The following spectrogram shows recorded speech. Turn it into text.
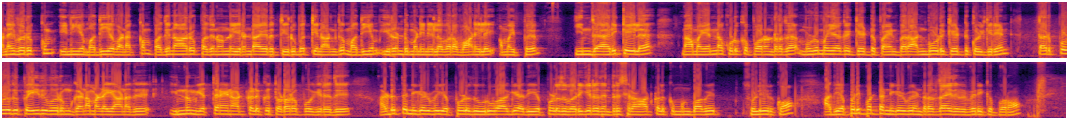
அனைவருக்கும் இனிய மதிய வணக்கம். பதினாறு பதினொன்று இரண்டாயிரத்தி இருபத்தி நான்கு மதியம் இரண்டு மணி நிலவர வானிலை அமைப்பு. இந்த அறிக்கையில் நாம் என்ன கொடுக்க போகிறோன்றதை முழுமையாக கேட்டு பயன்பெற அன்போடு கேட்டுக்கொள்கிறேன். தற்பொழுது பெய்து வரும் கனமழையானது இன்னும் எத்தனை நாட்களுக்கு தொடரப்போகிறது? அடுத்த நிகழ்வு எப்பொழுது உருவாகி அது எப்பொழுது வருகிறது என்று சில நாட்களுக்கு முன்பாகவே சொல்லியிருக்கோம். அது எப்படிப்பட்ட நிகழ்வு என்றதை இதை விவரிக்க போகிறோம்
